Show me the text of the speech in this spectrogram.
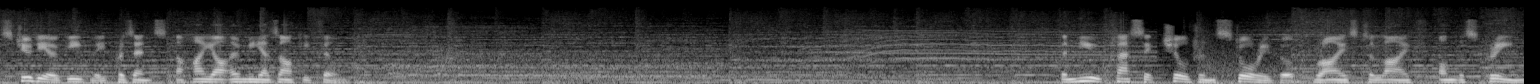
Studio Ghibli presents a Hayao Miyazaki film. The new classic children's storybook Rise to Life, on the screen,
